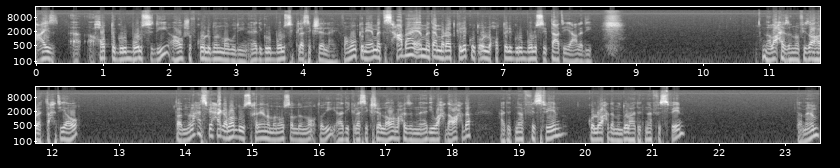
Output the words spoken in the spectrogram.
عايز أحط group policy دي اهو شوف كل دول موجودين. ادي group policy Classic Shell اهي. فممكن يا إما تسحبها يا إما تعمل right click وتقول له حط لي group policy بتاعتي على دي. نلاحظ إنه في ظهرت تحتيه اهو. طيب نلاحظ في حاجة برضو بس خلينا لما نوصل للنقطة دي. ادي Classic Shell اهو نلاحظ إن ادي واحدة واحدة. هتتنفذ فين؟ كل واحدة من دول هتتنفذ فين؟ تمام؟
